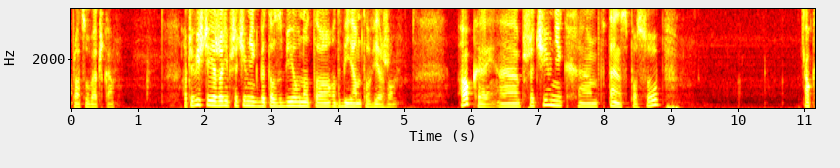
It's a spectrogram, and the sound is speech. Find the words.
placóweczkę. Oczywiście, jeżeli przeciwnik by to zbił, no to odbijam to wieżą. Ok, e, przeciwnik e, w ten sposób. Ok,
